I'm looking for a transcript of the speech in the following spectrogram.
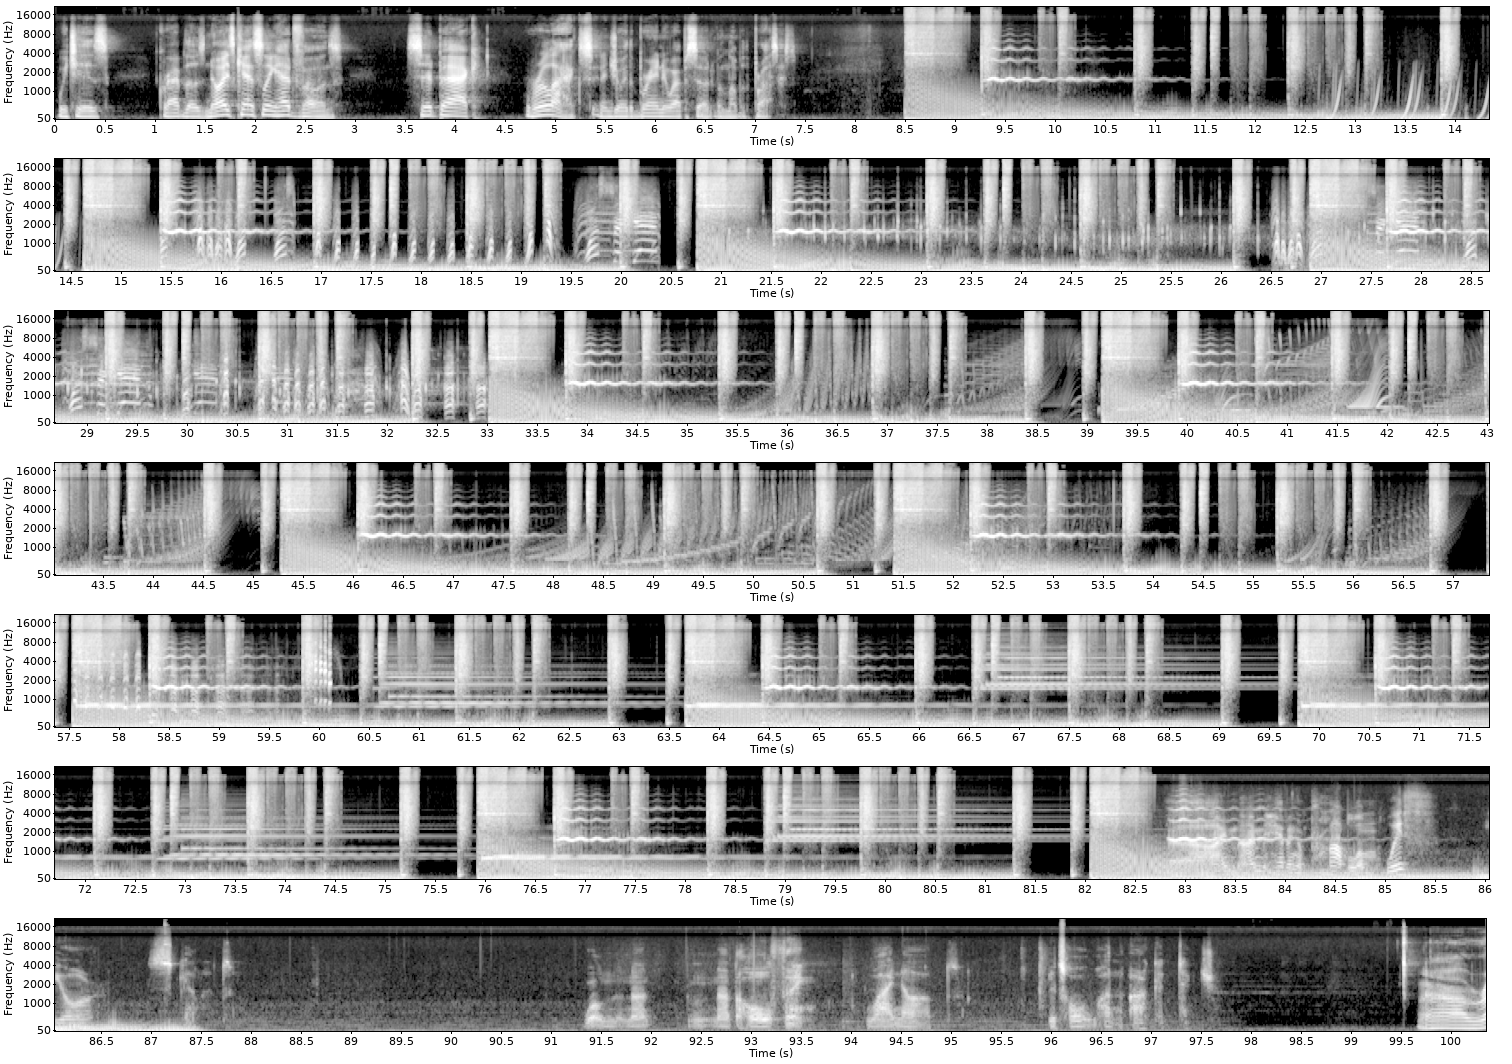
which is grab those noise canceling headphones, sit back, relax, and enjoy the brand new episode of In Love with the Process. Bye.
